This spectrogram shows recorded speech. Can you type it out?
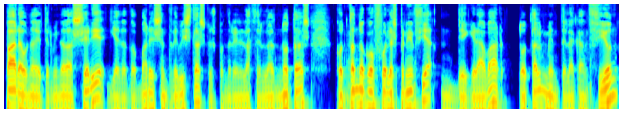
para una determinada serie y ha dado varias entrevistas que os pondré enlace en las notas contando cómo fue la experiencia de grabar totalmente la canción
